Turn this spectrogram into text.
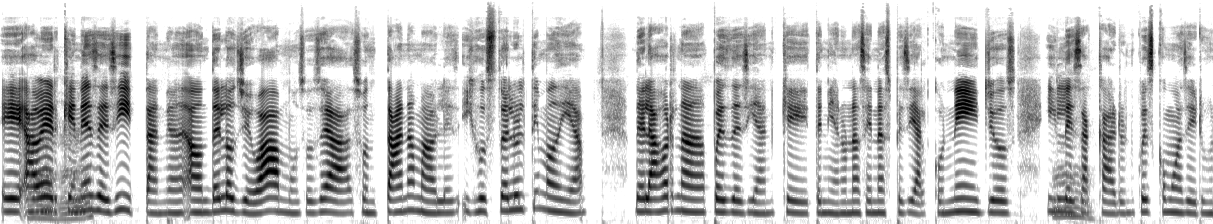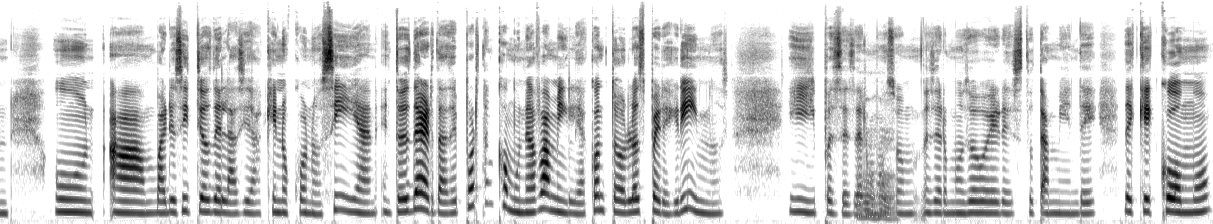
eh, a ver qué necesitan, a dónde los llevamos, o sea, son tan amables. Y justo el último día de la jornada, pues decían que tenían una cena especial con ellos y les mm. sacaron pues como hacer un, un a varios sitios de la ciudad que no conocían. Entonces, de verdad, se portan como una familia con todos los peregrinos. Y pues es hermoso, es hermoso ver esto también de, de que como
